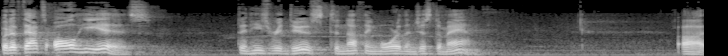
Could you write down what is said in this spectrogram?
But if that's all he is, then he's reduced to nothing more than just a man. Uh,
